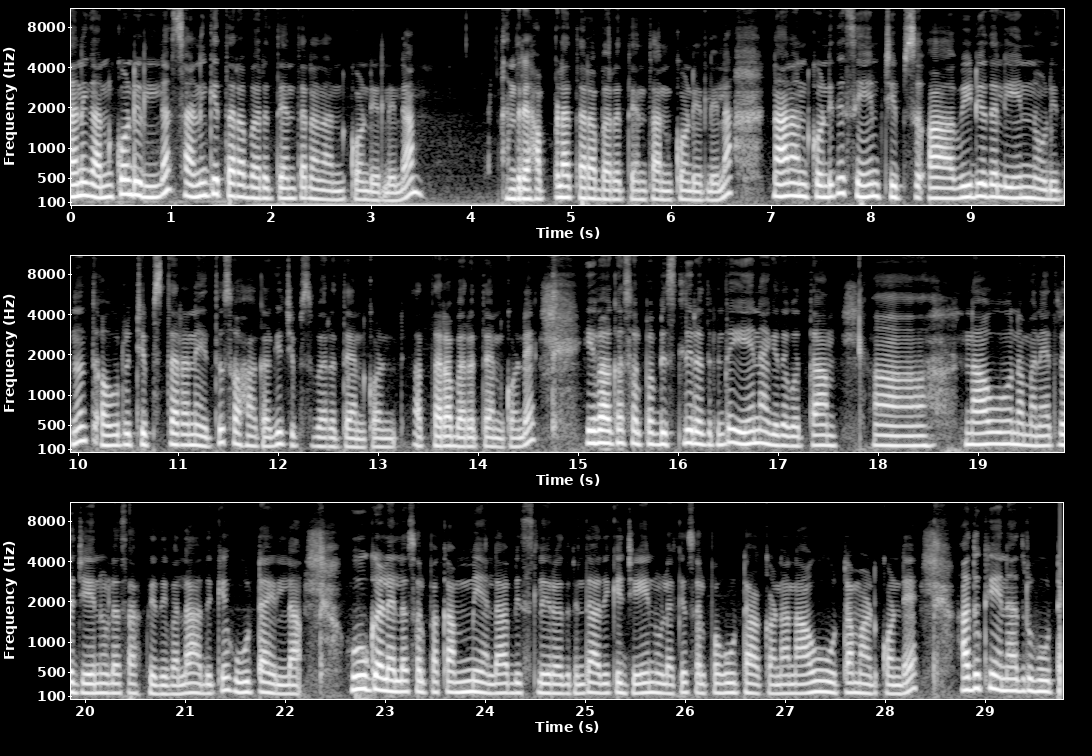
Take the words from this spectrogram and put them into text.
ನನಗೆ ಅಂದ್ಕೊಂಡಿರಲಿಲ್ಲ ಸಣ್ಣಗೆ ಥರ ಬರುತ್ತೆ ಅಂತ ನಾನು ಅಂದ್ಕೊಂಡಿರಲಿಲ್ಲ ಅಂದರೆ ಹಪ್ಪಳ ಥರ ಬರುತ್ತೆ ಅಂತ ಅಂದ್ಕೊಂಡಿರಲಿಲ್ಲ ನಾನು ಅಂದ್ಕೊಂಡಿದ್ದೆ ಸೇಮ್ ಚಿಪ್ಸ್, ಆ ವಿಡಿಯೋದಲ್ಲಿ ಏನು ನೋಡಿದ್ನೋ ಅವರು ಚಿಪ್ಸ್ ಥರನೇ ಇತ್ತು, ಸೊ ಹಾಗಾಗಿ ಚಿಪ್ಸ್ ಬರುತ್ತೆ ಅಂದ್ಕೊಂಡು ಆ ಥರ ಬರುತ್ತೆ ಅಂದ್ಕೊಂಡೆ ಇವಾಗ ಸ್ವಲ್ಪ ಬಿಸಿಲಿರೋದ್ರಿಂದ ಏನಾಗಿದೆ ಗೊತ್ತಾ? ನಾವು ನಮ್ಮ ಮನೆ ಹತ್ರ ಜೇನುಹುಳ ಸಾಕ್ತಿದ್ದೀವಲ್ಲ ಅದಕ್ಕೆ ಊಟ ಇಲ್ಲ. ಹೂಗಳೆಲ್ಲ ಸ್ವಲ್ಪ ಕಮ್ಮಿ ಅಲ್ಲ ಬಿಸಿಲಿರೋದ್ರಿಂದ, ಅದಕ್ಕೆ ಜೇನುಹುಳಕ್ಕೆ ಸ್ವಲ್ಪ ಊಟ ಹಾಕೋಣ. ನಾವು ಊಟ ಮಾಡಿಕೊಂಡೆ. ಅದಕ್ಕೆ ಏನಾದರೂ ಊಟ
